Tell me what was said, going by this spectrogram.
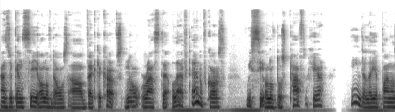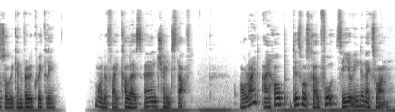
as you can see all of those are vector curves, no raster left and of course we see all of those paths here in the layer panel so we can very quickly modify colors and change stuff. Alright, I hope this was helpful. See you in the next one.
